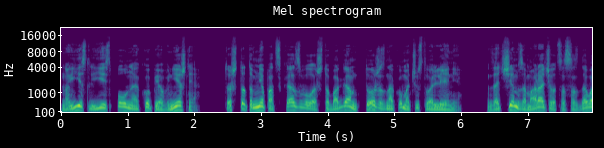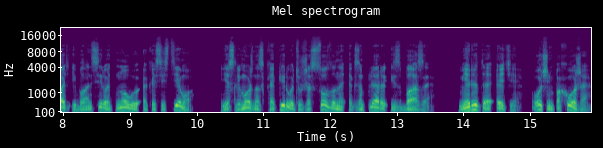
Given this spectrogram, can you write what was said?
Но если есть полная копия внешне, то что-то мне подсказывало, что богам тоже знакомо чувство лени. Зачем заморачиваться, создавать и балансировать новую экосистему, если можно скопировать уже созданные экземпляры из базы? Миры-то эти очень похожи.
